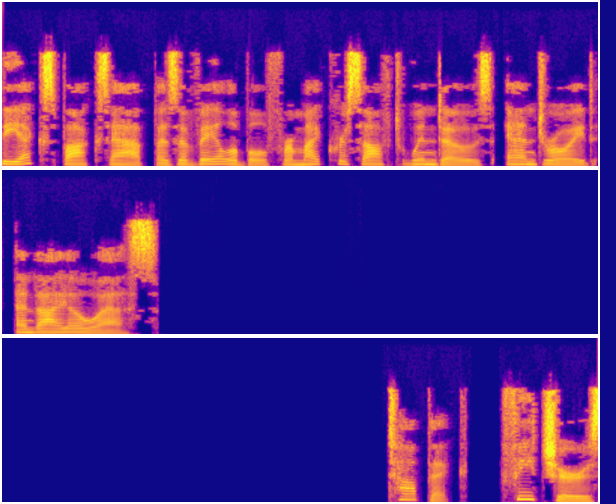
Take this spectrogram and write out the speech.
The Xbox app is available for Microsoft Windows, Android, and iOS. Topic: Features.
